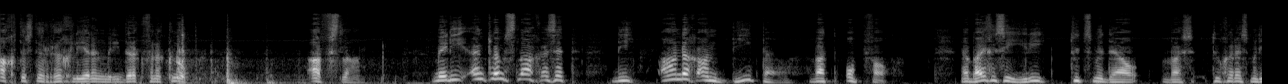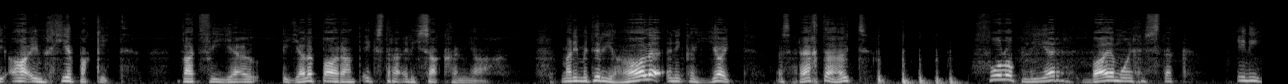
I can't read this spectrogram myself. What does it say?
agterste rugleuning met die druk van 'n knop afslaan. Met die inklimslag is dit die aandag aan detail wat opval. Nou bygesê hierdie toetsmodel was toegerus met die AMG pakket wat vir jou 'n hele paar rand ekstra uit die sak gaan jaag. Maar die materiale in die kajuit is regte hout, volop leer, baie mooi gestik en die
